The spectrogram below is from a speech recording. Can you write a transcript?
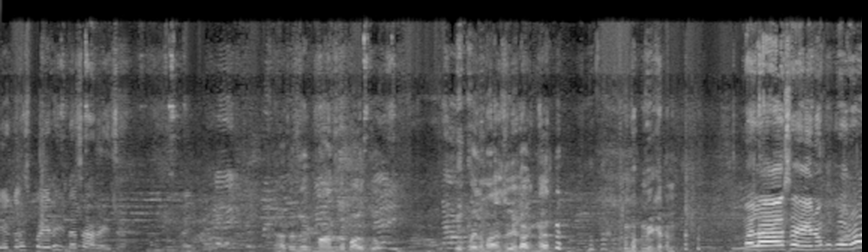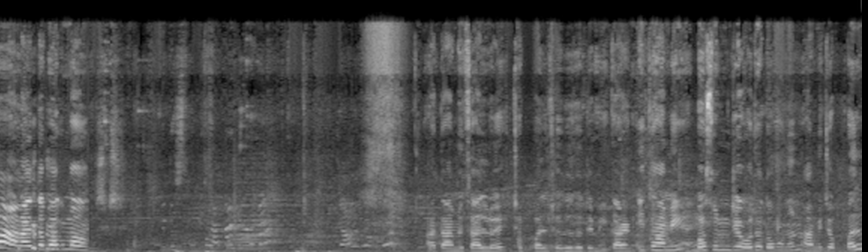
एक घास पहिला हिला चारायचं मग तू खायचं आता मी एक मांजर पाळतो. एक पहिलं मांजर लागणार. मग मी मला असं हे नको करू नाही तर बघ मग. आता आम्ही चाललोय चप्पल शोधत होते मी. कारण इथं आम्ही बसून जेवत होतो म्हणून आम्ही चप्पल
